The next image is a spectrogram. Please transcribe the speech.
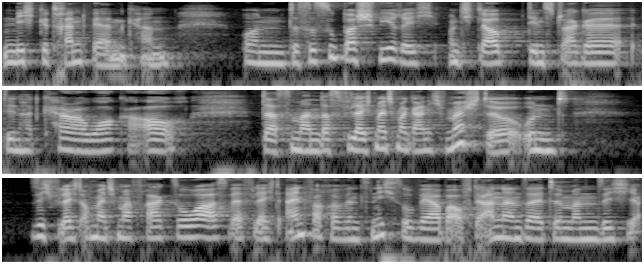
nicht getrennt werden kann. Und das ist super schwierig. Und ich glaube, den Struggle, den hat Kara Walker auch, dass man das vielleicht manchmal gar nicht möchte und sich vielleicht auch manchmal fragt, so, oh, es wäre vielleicht einfacher, wenn es nicht so wäre, aber auf der anderen Seite man sich ja,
